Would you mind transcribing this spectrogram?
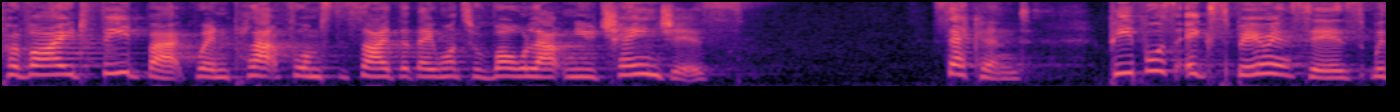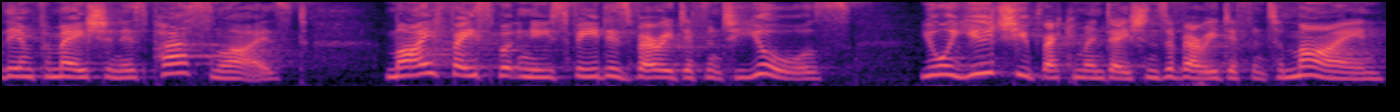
provide feedback when platforms decide that they want to roll out new changes. Second, people's experiences with information is personalized. My Facebook newsfeed is very different to yours. Your YouTube recommendations are very different to mine.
